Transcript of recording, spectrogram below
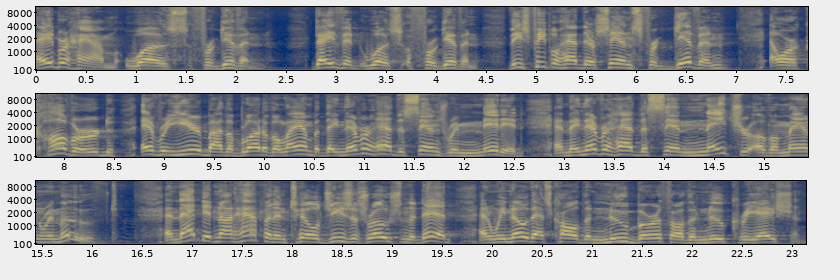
Abraham was forgiven. David was forgiven. These people had their sins forgiven or covered every year by the blood of a lamb, but they never had the sins remitted and they never had the sin nature of a man removed. And that did not happen until Jesus rose from the dead, and we know that's called the new birth or the new creation.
